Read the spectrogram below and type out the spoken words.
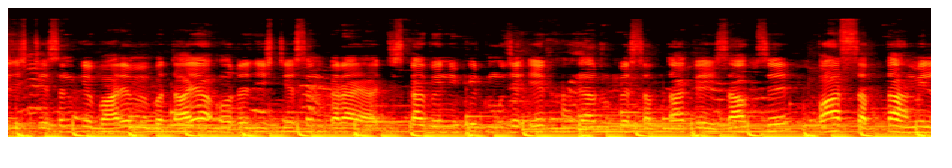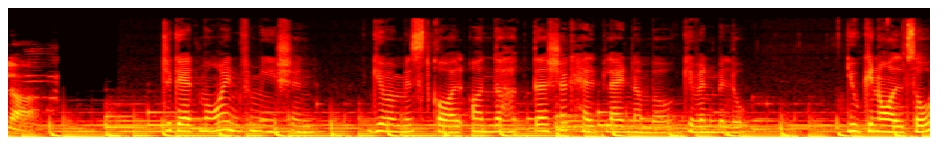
रजिस्ट्रेशन के बारे में बताया और रजिस्ट्रेशन कराया, जिसका बेनिफिट मुझे एक हज़ार रुपये सप्ताह के हिसाब से पाँच सप्ताह मिला। To get more information, give a missed call on the Hakdarshak helpline number given below. You can also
